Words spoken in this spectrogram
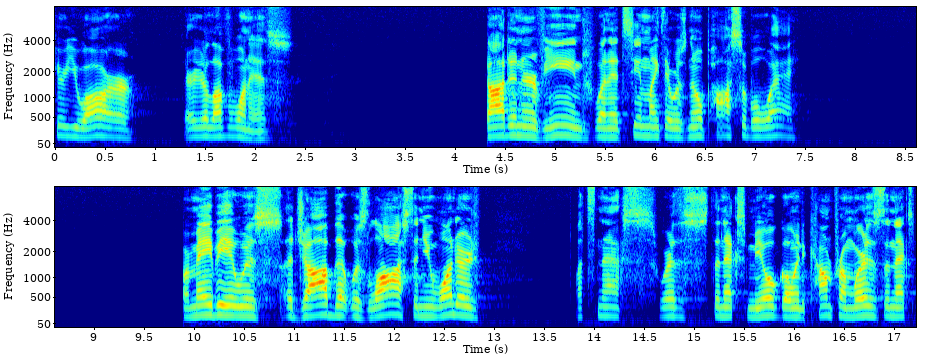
here you are, there your loved one is. God intervened when it seemed like there was no possible way. Or maybe it was a job that was lost and you wondered, what's next? Where's the next meal going to come from? Where's the next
